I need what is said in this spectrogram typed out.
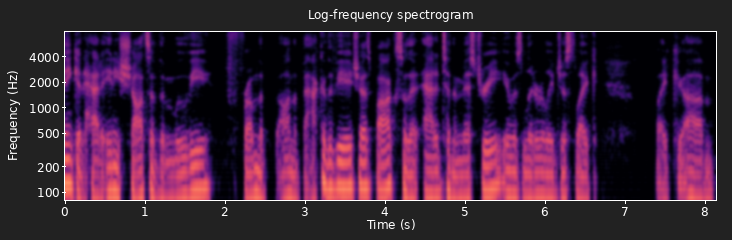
think it had any shots of the movie from the on the back of the VHS box, so that added to the mystery. It was literally just like like um,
